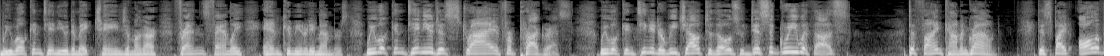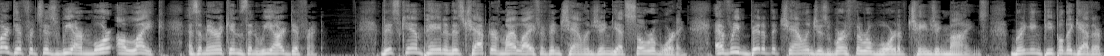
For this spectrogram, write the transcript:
We will continue to make change among our friends, family, and community members. We will continue to strive for progress. We will continue to reach out to those who disagree with us to find common ground. Despite all of our differences, we are more alike as Americans than we are different. This campaign and this chapter of my life have been challenging, yet so rewarding. Every bit of the challenge is worth the reward of changing minds, bringing people together,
